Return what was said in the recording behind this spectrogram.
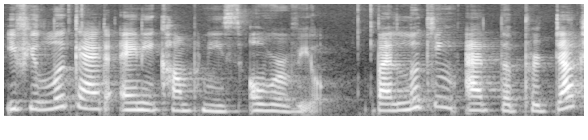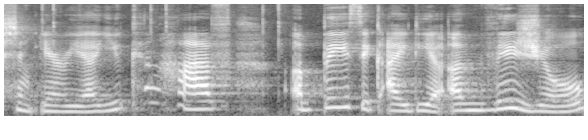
If you look at any company's overview, by looking at the production area, you can have a basic idea, a visual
